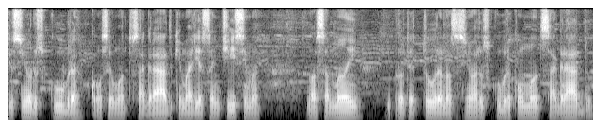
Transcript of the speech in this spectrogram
Que o Senhor os cubra com o seu manto sagrado, que Maria Santíssima, nossa mãe e protetora, Nossa Senhora, os cubra com o manto sagrado.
